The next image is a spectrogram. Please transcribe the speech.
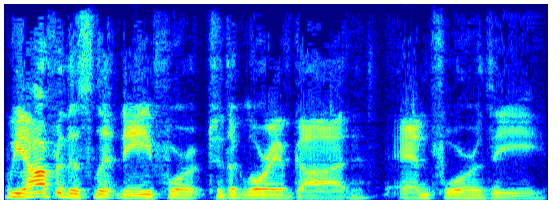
We offer this litany for to the glory of God and for the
